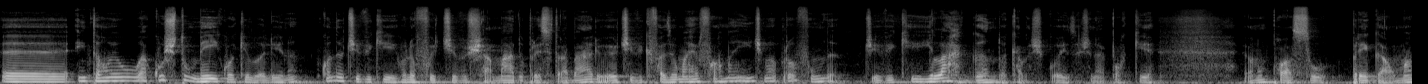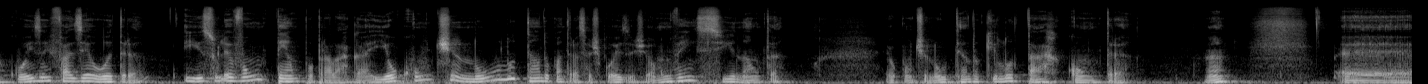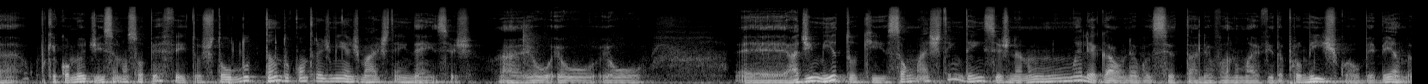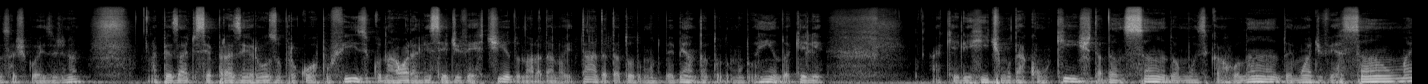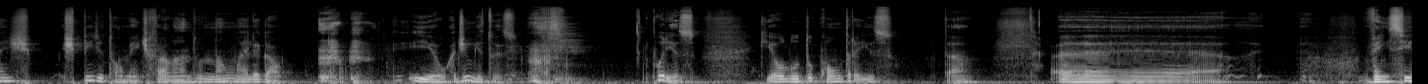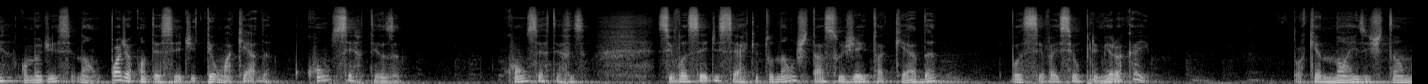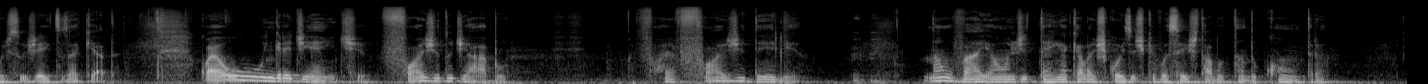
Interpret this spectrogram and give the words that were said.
É, então eu acostumei com aquilo ali, né? Quando eu tive que, quando eu fui tive chamado para esse trabalho, eu tive que fazer uma reforma íntima profunda. Tive que ir largando aquelas coisas, né? Porque eu não posso pregar uma coisa e fazer outra. E isso levou um tempo para largar. E eu continuo lutando contra essas coisas. Eu não venci, não, tá? Eu continuo tendo que lutar contra. Né? É, porque, como eu disse, eu não sou perfeito. Eu estou lutando contra as minhas más tendências. Né? Eu, eu, eu é, admito que são más tendências, né? Não, não é legal, né? Você estar tá levando uma vida promíscua ou bebendo essas coisas, né? Apesar de ser prazeroso para o corpo físico, na hora ali ser divertido, na hora da noitada, tá todo mundo bebendo, tá todo mundo rindo, aquele aquele ritmo da conquista, dançando, a música rolando, é uma diversão, mas espiritualmente falando, não é legal. E eu admito isso. Por isso que eu luto contra isso. Tá? É... Venci, como eu disse? Não. Pode acontecer de ter uma queda? Com certeza. Com certeza. Se você disser que tu não está sujeito à queda, você vai ser o primeiro a cair. Porque nós estamos sujeitos à queda. Qual é o ingrediente? Foge do diabo. Foge dele. Não vai aonde tem aquelas coisas que você está lutando contra.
